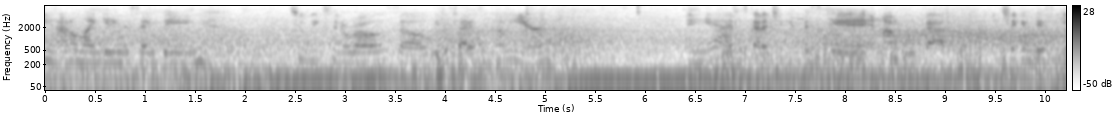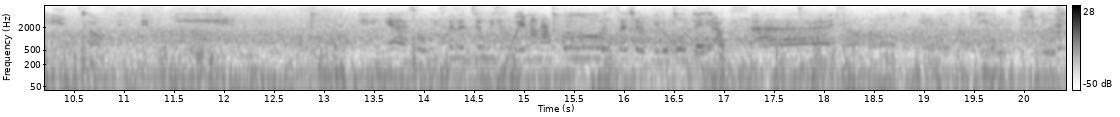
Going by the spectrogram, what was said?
and I don't like getting the same thing two weeks in a row, so we decided to come here. And yeah, I just got a chicken biscuit and my boo got a chicken biscuit and sausage biscuit And yeah, so what we finna do, we just waiting on our food. It's such a beautiful day outside, y'all. It, get it, get it.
